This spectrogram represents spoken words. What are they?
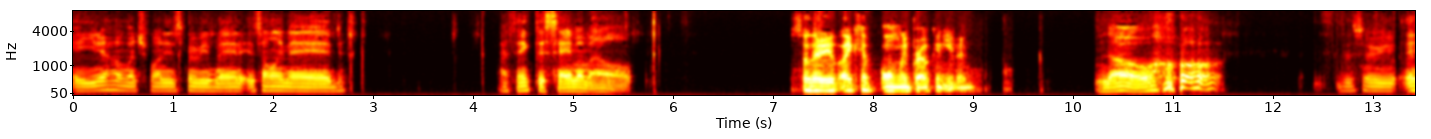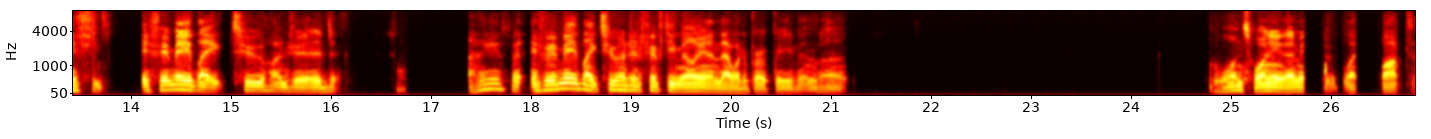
and you know how much money this movie's made? It's only made, I think, the same amount. So they like have only broken even. No. This movie, if if it made like 200, I think if, if it made like 250 million, that would have broke even, but 120, that means it like flopped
